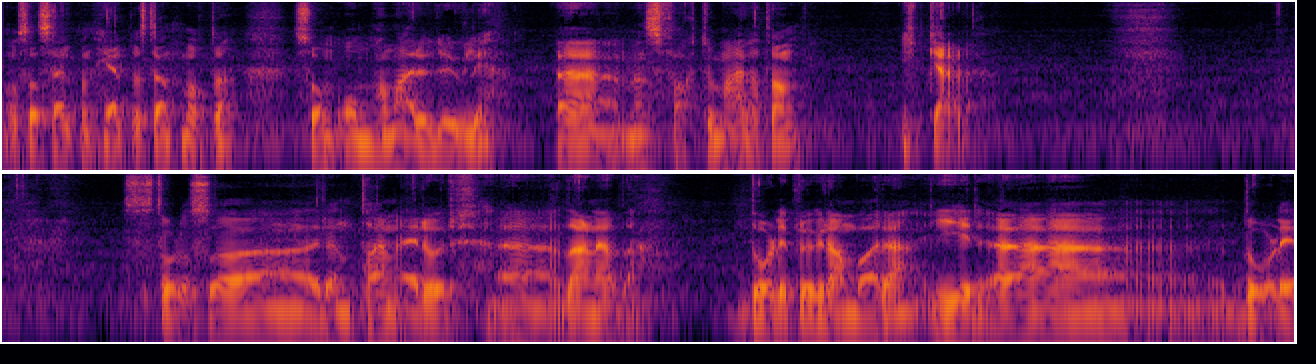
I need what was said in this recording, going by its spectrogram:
og seg selv på en helt bestemt måte, som om han er udugelig, mens faktum er at han ikke er det. Så står det også runtime error der nede. dårlig programvare gir dårlig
